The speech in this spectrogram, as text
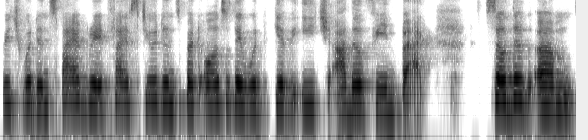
which would inspire grade five students, but also they would give each other feedback. So the um,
